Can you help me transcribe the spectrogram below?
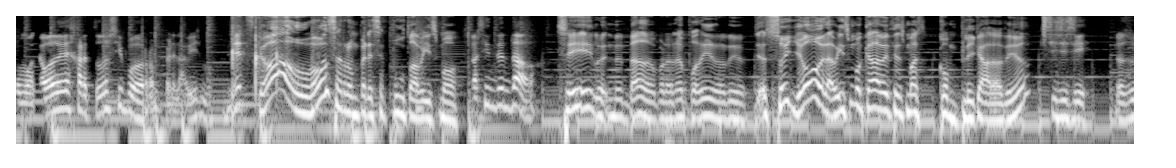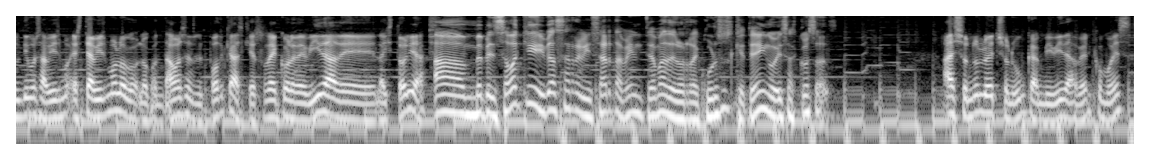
Como acabo de dejar todo, sí puedo romper el abismo. ¡Let's go! Vamos a romper ese puto abismo. ¿Lo has intentado? Sí, lo he intentado, pero no he podido, tío. Soy yo, el abismo cada vez es más complicado, tío. Sí, sí, sí. Los últimos abismos. Este abismo lo, lo contamos en el podcast, que es récord de vida de la historia. Ah, me pensaba que ibas a revisar también el tema de los recursos que tengo y esas cosas. Ah, eso no lo he hecho nunca en mi vida. A ver cómo es.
